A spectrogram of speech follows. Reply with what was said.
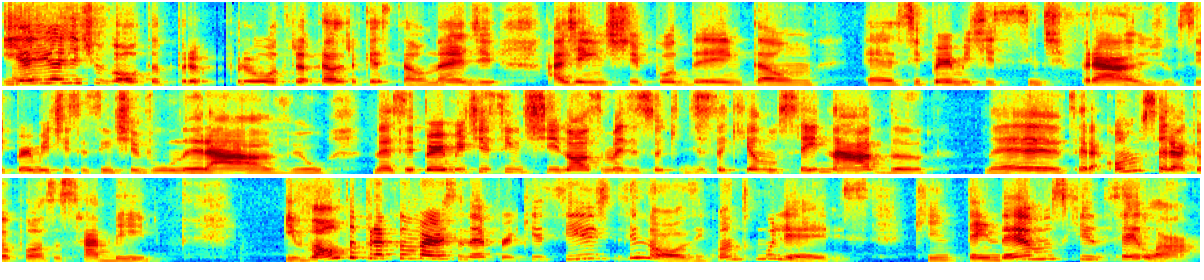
e, aí a gente volta para outra, outra questão, né? De a gente poder, então, é, se permitir se sentir frágil, se permitir se sentir vulnerável, né? Se permitir sentir, nossa, mas isso aqui, disso aqui eu não sei nada, né? Será, como será que eu posso saber? E volta para a conversa, né? Porque se, se nós, enquanto mulheres, que entendemos que, sei lá,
